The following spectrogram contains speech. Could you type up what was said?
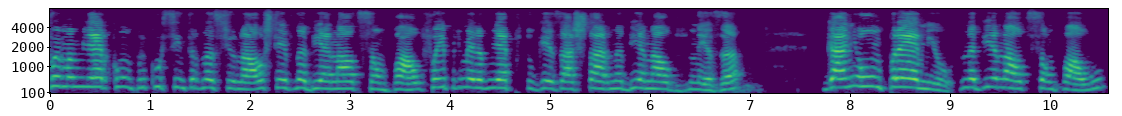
foi uma mulher com um percurso internacional, esteve na Bienal de São Paulo, foi a primeira mulher portuguesa a estar na Bienal de Veneza, ganhou um prémio na Bienal de São Paulo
